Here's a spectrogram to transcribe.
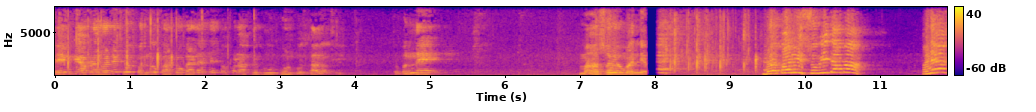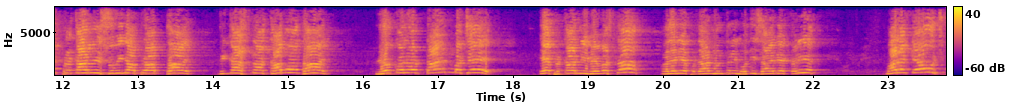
એમ કે આપણા માટે કોઈ પગનો કાંટો કાઢે ને તો પણ આપણે ગુણ ગુણ બોલતા નથી. તો બંને મહાશયો માન્ય લોકોની સુવિધામાં અનેક પ્રકારની સુવિધા પ્રાપ્ત થાય, વિકાસના કામો થાય, લોકોનો ટાઈમ બચે એ પ્રકારની વ્યવસ્થા આદરણીય પ્રધાનમંત્રી મોદી સાહેબે કરી. મારે કેવું છે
